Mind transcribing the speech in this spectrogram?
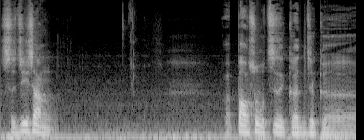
实际上，呃报数字跟这个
